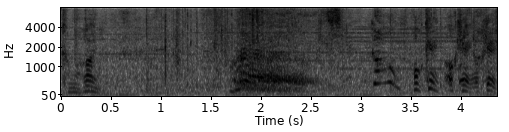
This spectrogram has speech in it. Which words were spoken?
Come on. Go! Okay, okay, okay.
